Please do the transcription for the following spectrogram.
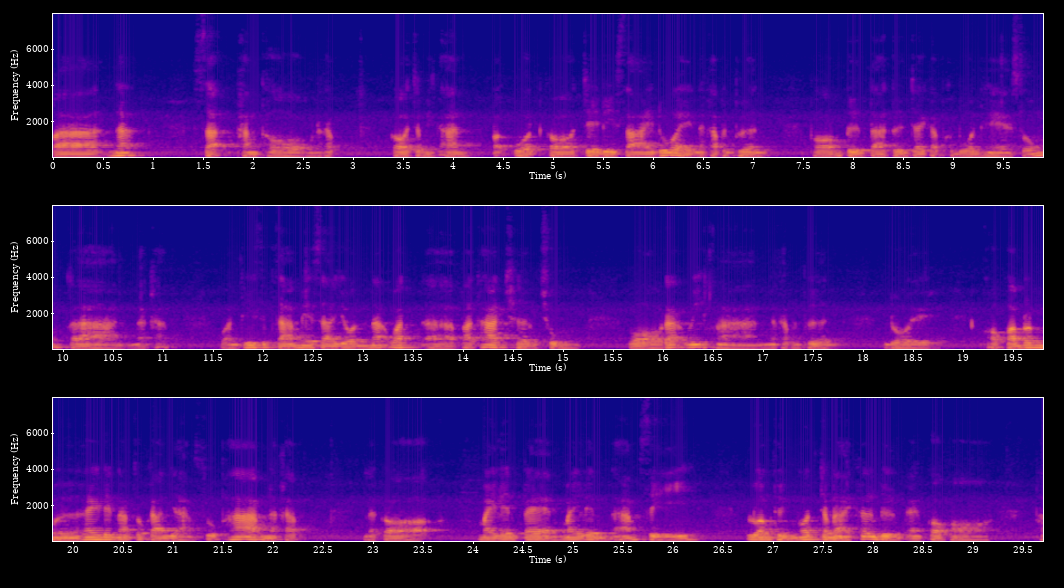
ปลาณสะพังทองนะครับ ก็จะมีการประกวดกอเจดีไซน์ด้วยนะครับเพื่อนๆพร้อมตื่นตาตื่นใจกับขบวนแห่สงกรานนะครับ วันที่ 13 เมษายน ณ วัดพระธาตุเชิงชุม วรวิหารนะครับเพื่อนๆ โดยขอความร่วมมือให้เล่นน้ำสงการอย่างสุภาพนะครับ แล้วก็ไม่เล่นแป้ง ไม่เล่นน้ำสี รวมถึงงดจำหน่ายเครื่องดื่มแอลกอฮอล์ภ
